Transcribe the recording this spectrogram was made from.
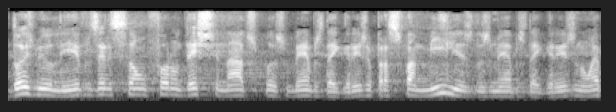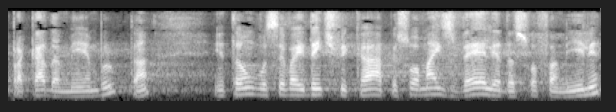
Dois mil livros, eles são, foram destinados para os membros da igreja, para as famílias dos membros da igreja, não é para cada membro, tá? Então você vai identificar a pessoa mais velha da sua família,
